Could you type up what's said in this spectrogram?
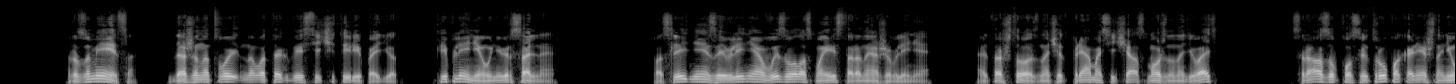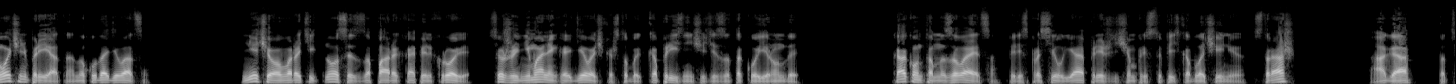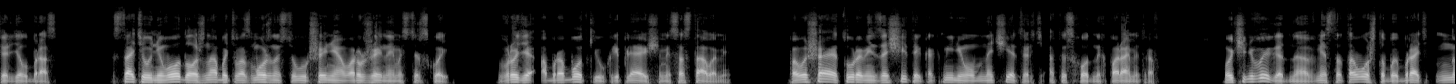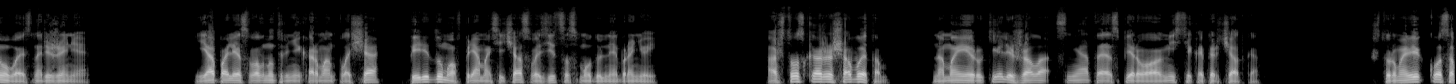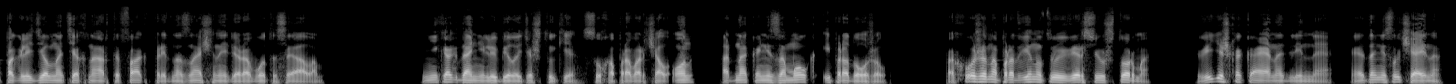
«Разумеется. Даже на твой Новотек 204 пойдет. Крепление универсальное». Последнее заявление вызвало с моей стороны оживление. «Это что, значит, прямо сейчас можно надевать?» «Сразу после трупа, конечно, не очень приятно, но куда деваться?» Нечего воротить нос из-за пары капель крови. Все же не маленькая девочка, чтобы капризничать из-за такой ерунды. «Как он там называется?» — переспросил я, прежде чем приступить к облачению. «Страж?» «Ага», — подтвердил Брас. «Кстати, у него должна быть возможность улучшения вооружейной мастерской. Вроде обработки укрепляющими составами. Повышает уровень защиты как минимум на четверть от исходных параметров. Очень выгодно, вместо того, чтобы брать новое снаряжение». Я полез во внутренний карман плаща, передумав прямо сейчас возиться с модульной броней. «А что скажешь об этом?» На моей руке лежала снятая с первого мистика перчатка. Штурмовик косо поглядел на техноартефакт, предназначенный для работы с Иалом. «Никогда не любил эти штуки», — сухо проворчал он, однако не замолк и продолжил. «Похоже на продвинутую версию шторма. Видишь, какая она длинная? Это не случайно».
